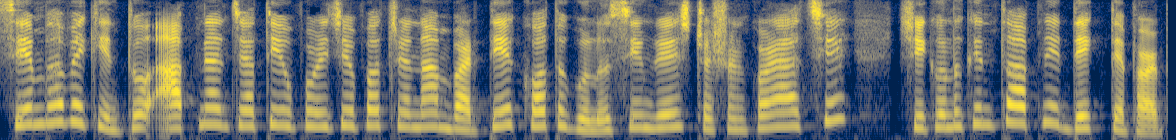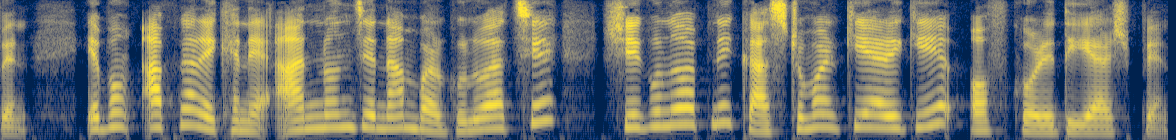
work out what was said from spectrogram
সেমভাবে কিন্তু আপনার জাতীয় পরিচয়পত্রের নাম্বার দিয়ে কতগুলো সিম রেজিস্ট্রেশন করা আছে, সেগুলো কিন্তু আপনি দেখতে পারবেন। এবং আপনার এখানে আননন যে নাম্বারগুলো আছে, সেগুলো আপনি কাস্টমার কেয়ারে গিয়ে অফ করে দিয়ে আসবেন।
